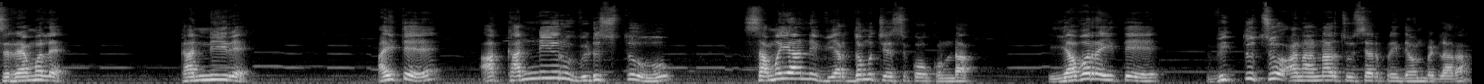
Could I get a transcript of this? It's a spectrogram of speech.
శ్రమలే కన్నీరే. అయితే ఆ కన్నీరు విడుస్తూ సమయాన్ని వ్యర్థము చేసుకోకుండా ఎవరైతే విత్తుచు అని అన్నారు చూశారు ప్రియ దేవుని బిడ్డారా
